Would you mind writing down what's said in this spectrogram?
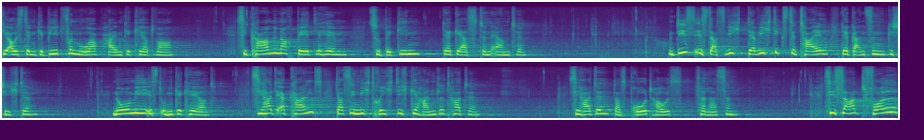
die aus dem Gebiet von Moab heimgekehrt war. Sie kamen nach Bethlehem zu Beginn der Gerstenernte. Und dies ist das, der wichtigste Teil der ganzen Geschichte. Nomi ist umgekehrt. Sie hat erkannt, dass sie nicht richtig gehandelt hatte. Sie hatte das Brothaus verlassen. Sie sagt, voll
